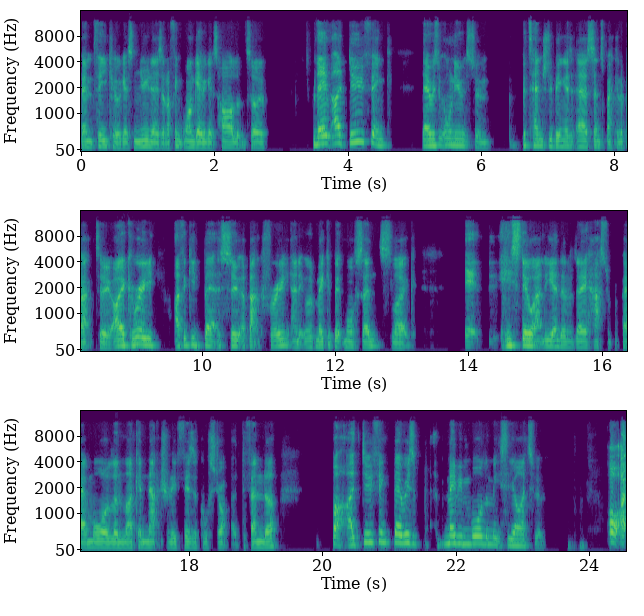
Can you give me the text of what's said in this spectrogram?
Benfica against Nunez, and I think one game against Haaland. So they, I do think there is more nuance to him potentially being a, a centre back in the back too. I agree. I think he'd better suit a back three, and it would make a bit more sense. Like it he still at the end of the day has to prepare more than like a naturally physical strong defender. But I do think there is maybe more than meets the eye to him. Oh, I,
